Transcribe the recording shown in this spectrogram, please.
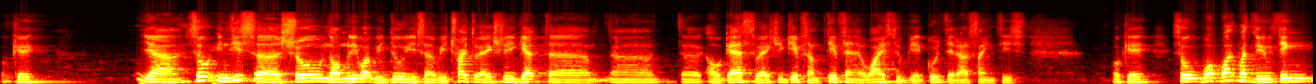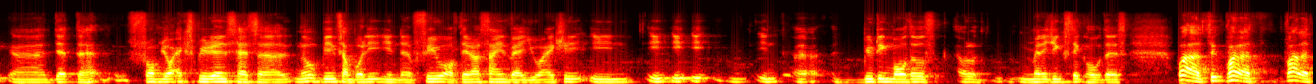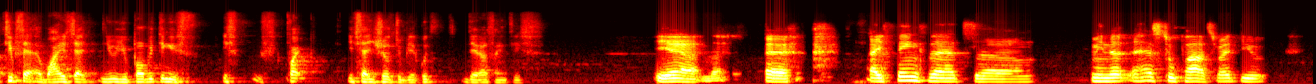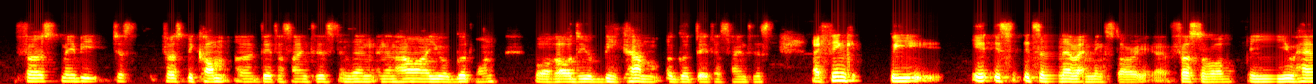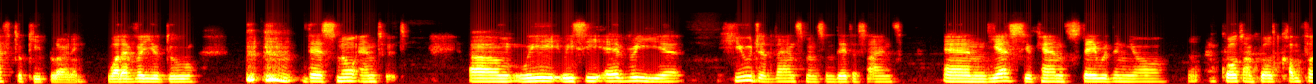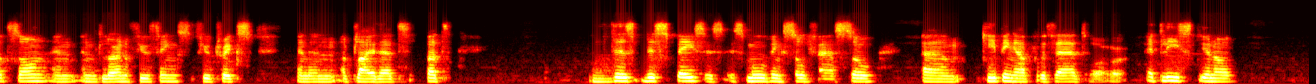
Okay. Yeah. So in this uh, show, normally what we do is uh, we try to actually get uh, the, our guests to actually give some tips and advice to be a good data scientist. Okay, so what what, what do you think uh, that uh, from your experience has uh, you know being somebody in the field of data science where you are actually in in in, in uh, building models or managing stakeholders, what are th- what are what are tips and advice that you you probably think is, is quite essential to be a good data scientist? Yeah, uh, I think that um, I mean that has two parts, right? You first maybe just first become a data scientist and then and then how are you a good one? Or how do you become a good data scientist? I think we it's it's a never ending story. Uh, first of all you have to keep learning. Whatever you do there's no end to it. Um, we we see every year huge advancements in data science. And yes you can stay within your quote unquote comfort zone and, and learn a few things a few tricks and then apply that. But this this space is is moving so fast. So um, keeping up with that or at least you know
